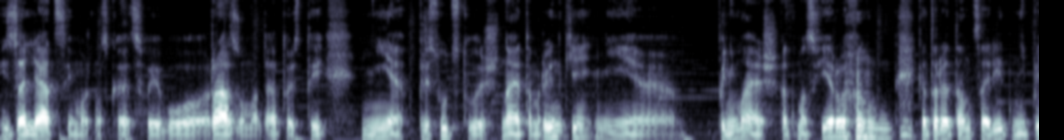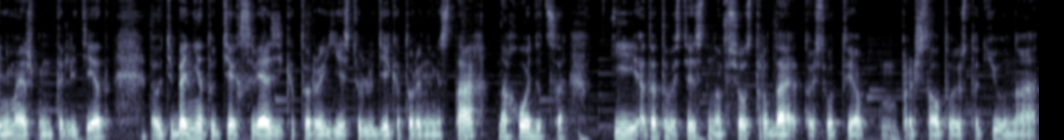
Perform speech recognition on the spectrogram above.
изоляции, можно сказать, своего разума, да, то есть ты не присутствуешь на этом рынке, не понимаешь атмосферу, которая там царит, не понимаешь менталитет, у тебя нету тех связей, которые есть у людей, которые на местах находятся, и от этого, естественно, все страдает. То есть вот я прочитал твою статью на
